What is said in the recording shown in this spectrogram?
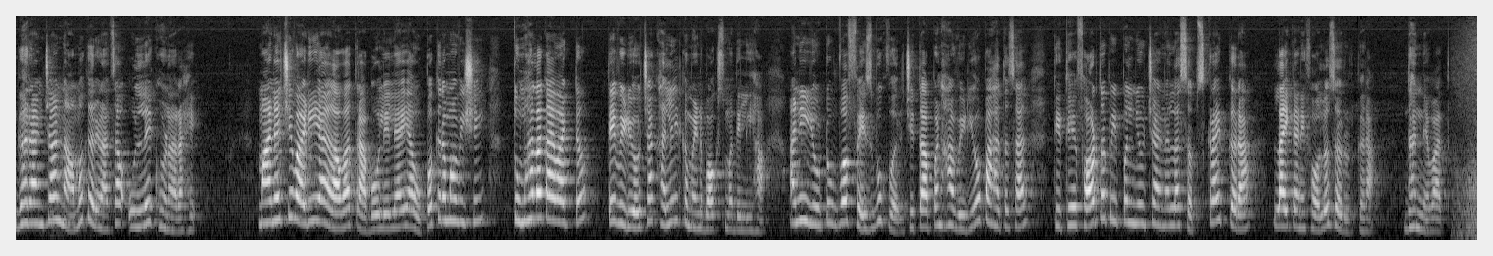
घरांच्या नामकरणाचा उल्लेख होणार आहे. माण्याची वाडी या गावात राबवलेल्या या उपक्रमाविषयी तुम्हाला काय वाटतं? ते व्हिडिओच्या खालील कमेंट बॉक्समध्ये लिहा आणि यूट्यूब व फेसबुकवर जिथं आपण हा व्हिडिओ पाहत असाल तिथे फॉर द पीपल न्यूज चॅनलला सबस्क्राईब करा लाईक आणि फॉलो जरूर करा. धन्यवाद.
